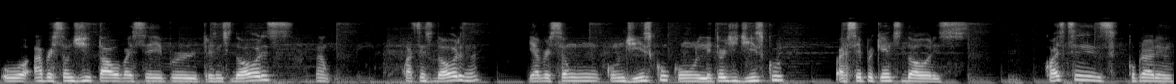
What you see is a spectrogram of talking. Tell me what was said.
o, a versão digital vai ser por 300 dólares, não, 400 dólares, né? E a versão com disco, com leitor de disco, vai ser por 500 dólares. Quais que vocês comprariam?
